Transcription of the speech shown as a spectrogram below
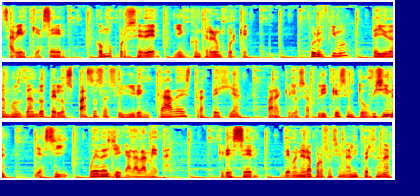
saber qué hacer, cómo proceder y encontrar un porqué. Por último, te ayudamos dándote los pasos a seguir en cada estrategia para que los apliques en tu oficina y así puedas llegar a la meta crecer de manera profesional y personal.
